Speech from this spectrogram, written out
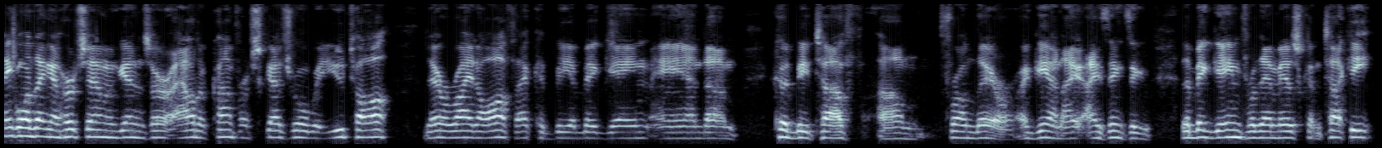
I think one thing that hurts them again is they're out of conference schedule with Utah. They're right off. That could be a big game and um, could be tough um, from there. Again, I, I think the the big game for them is Kentucky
